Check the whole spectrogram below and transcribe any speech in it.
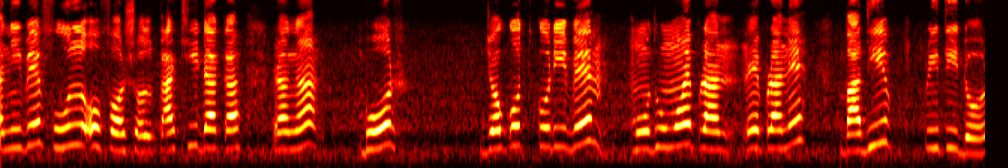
আনিবে ফুল ও ফসল, পাখি, ডাকা, রাঙা, ভোর। জগৎ করিবে মধুময় প্রাণে প্রাণে বাঁধি প্রীতি ডোর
